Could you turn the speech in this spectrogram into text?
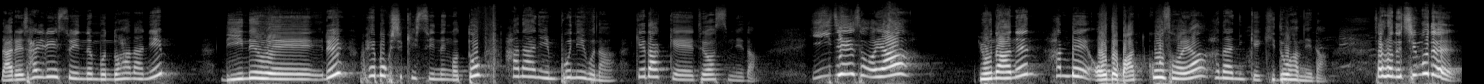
나를 살릴 수 있는 분도 하나님, 니느웨를 회복시킬 수 있는 것도 하나님뿐이구나 깨닫게 되었습니다. 이제서야 요나는 한 대 얻어 맞고서야 하나님께 기도합니다. 자, 그런데 친구들,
